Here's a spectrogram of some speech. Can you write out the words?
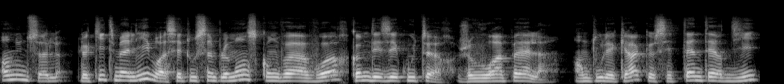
en une seule. Le kit main libre, c'est tout simplement ce qu'on va avoir comme des écouteurs. Je vous rappelle en tous les cas que c'est interdit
